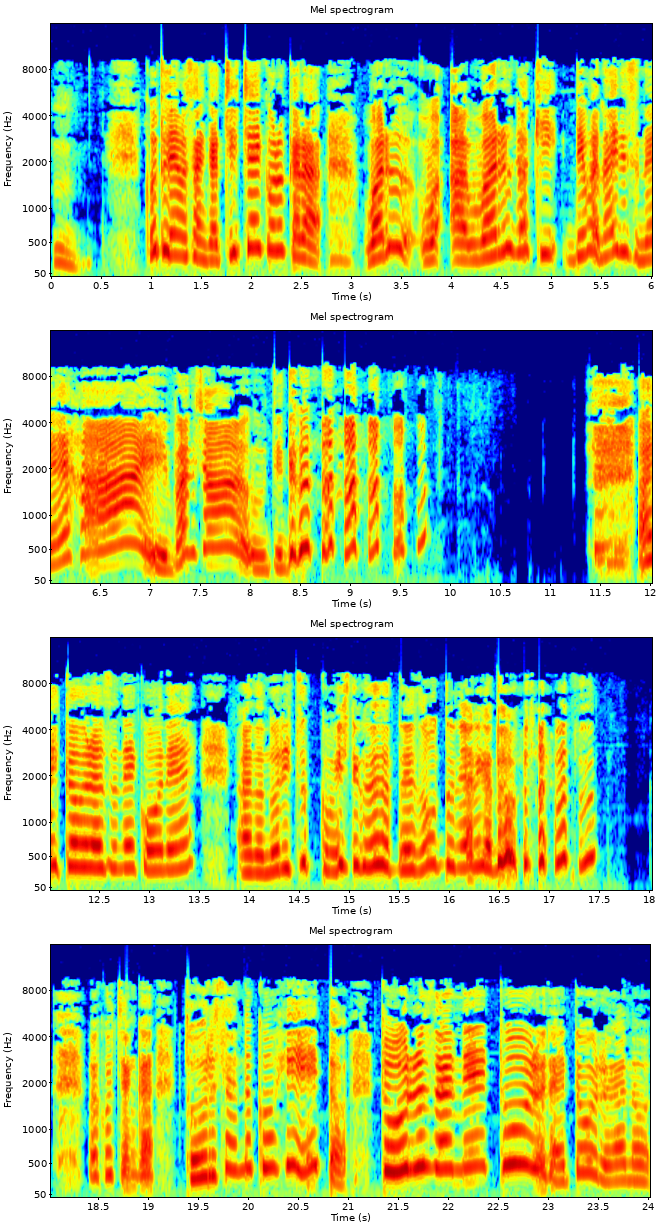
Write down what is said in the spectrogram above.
うん。こと山さんがちっちゃい頃から悪、わ、あ、悪ガキではないですね。はーい爆笑って言って 相変わらずね、こうね、あの、乗りツッコミしてくださって、本当にありがとうございます。まこちゃんが、トールさんのコーヒー？と、トールさんね、トールだよ、トール。あの、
